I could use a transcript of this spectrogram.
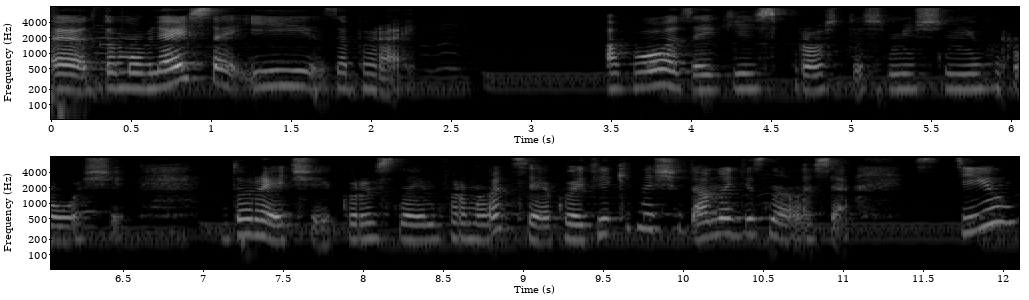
е, домовляйся і забирай. Або за якісь просто смішні гроші. До речі, корисна інформація, яку я тільки нещодавно дізналася. Стіл,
